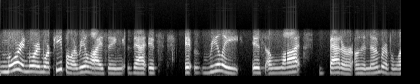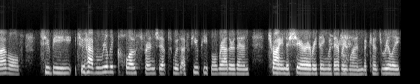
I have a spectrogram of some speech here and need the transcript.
more and more and more people are realizing that it's it really is a lot better on a number of levels to be to have really close friendships with a few people rather than trying to share everything with everyone because really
